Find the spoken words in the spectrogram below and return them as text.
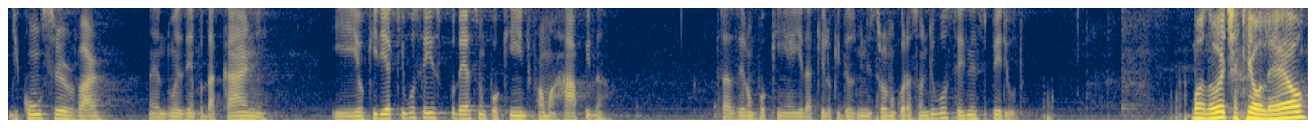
de conservar né, no exemplo da carne. E eu queria que vocês pudessem um pouquinho, de forma rápida, trazer um pouquinho aí daquilo que Deus ministrou no coração de vocês nesse período. Boa noite, aqui é o Léo.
